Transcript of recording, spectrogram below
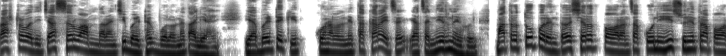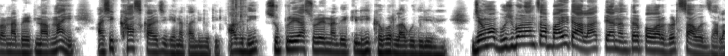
राष्ट्रवादीच्या सर्व आमदारांची बैठक बोलवण्यात आली आहे. या बैठकीत कोणाला नेता करायचं याचा निर्णय होईल. मात्र तोपर्यंत शरद पवारांचा कोणीही सुनेत्रा पवारांना भेटणार नाही अशी खास काळजी घेण्यात आली होती. अगदी सुप्रिया सुळेंना देखील ही खबर लागू दिली नाही. जेव्हा भुजबळांचा बाईट आला त्यानंतर पवार गट सावध झाला.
